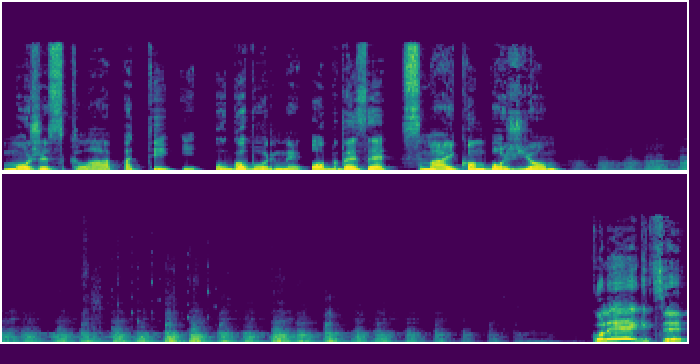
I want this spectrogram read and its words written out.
može sklapati i ugovorne obveze s majkom Božjom. Kolegice,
